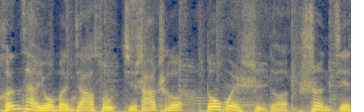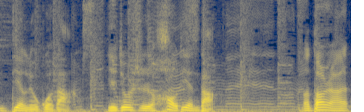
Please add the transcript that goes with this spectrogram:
横踩油门加速、急刹车都会使得瞬间电流过大，也就是耗电大。那当然，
